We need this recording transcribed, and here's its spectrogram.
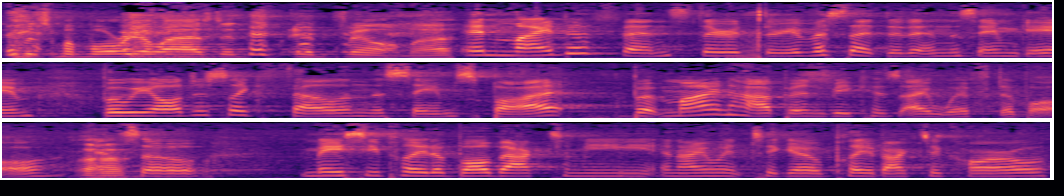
It was memorialized in, in film, huh? in my defense, there were three of us that did it in the same game, but we all just like fell in the same spot. But mine happened because I whiffed a ball, and so Macy played a ball back to me, and I went to go play back to Carl,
